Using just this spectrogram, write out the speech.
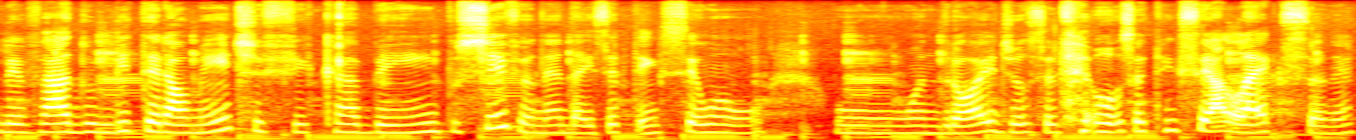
levado literalmente fica bem impossível, né? Daí você tem que ser um, um Android ou você, ou você tem que ser Alexa, né?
